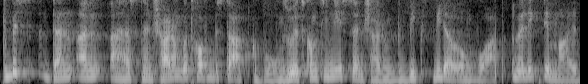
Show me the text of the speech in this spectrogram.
Du bist dann an, hast eine Entscheidung getroffen, bist da abgebogen. So, jetzt kommt die nächste Entscheidung. Du biegst wieder irgendwo ab. Überleg dir mal,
